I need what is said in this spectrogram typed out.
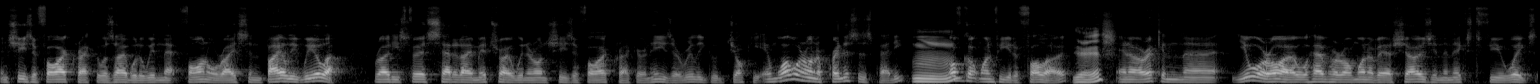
And she's a firecracker, was able to win that final race. And Bailey Wheeler rode his first Saturday Metro winner on She's a Firecracker, and he's a really good jockey. And while we're on apprentices, Paddy, mm. I've got one for you to follow. Yes. And I reckon uh, you or I will have her on one of our shows in the next few weeks.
